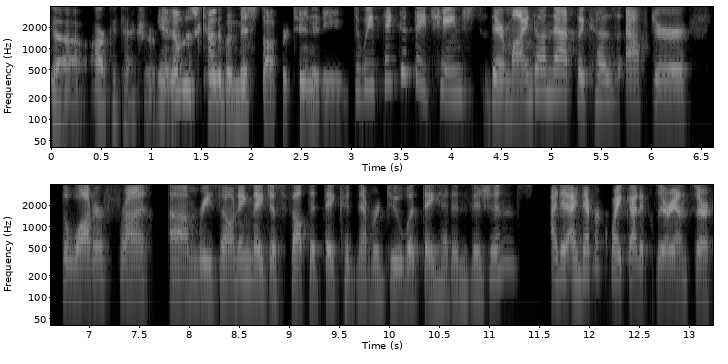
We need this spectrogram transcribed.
uh, architecture Yeah, that was kind of a missed opportunity. Do we think that they changed their mind on that because after the waterfront um, rezoning, they just felt that they could never do what they had envisioned? I did, I never quite got a clear answer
